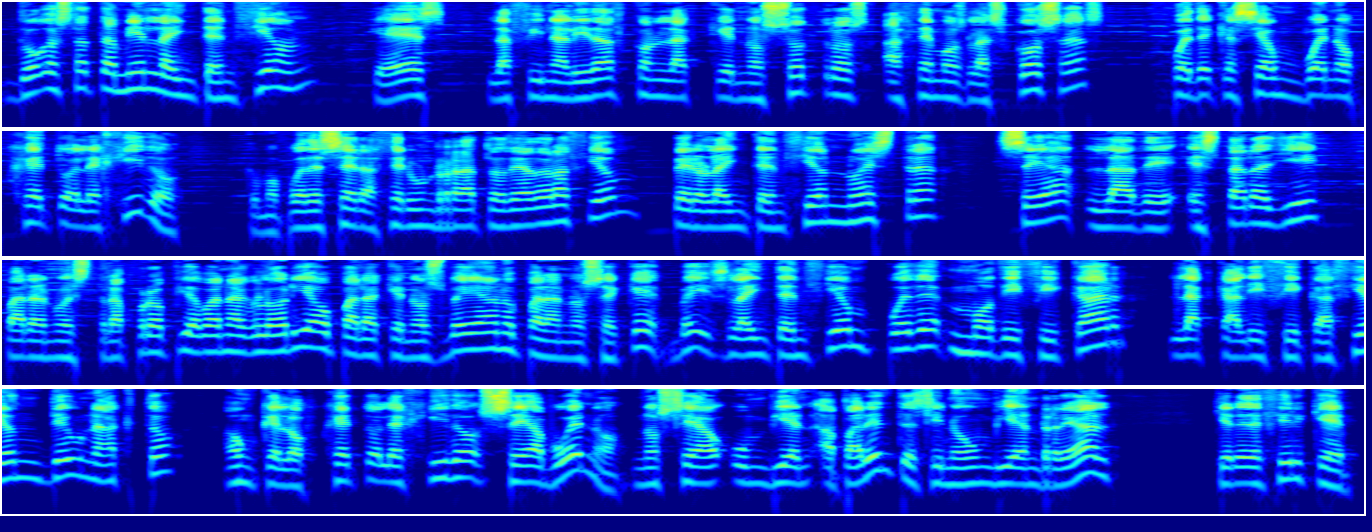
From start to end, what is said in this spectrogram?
Luego está también la intención, que es la finalidad con la que nosotros hacemos las cosas. Puede que sea un buen objeto elegido, como puede ser hacer un rato de adoración, pero la intención nuestra sea la de estar allí para nuestra propia vanagloria o para que nos vean o para no sé qué. ¿Veis? La intención puede modificar la calificación de un acto, aunque el objeto elegido sea bueno, no sea un bien aparente, sino un bien real. Quiere decir que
